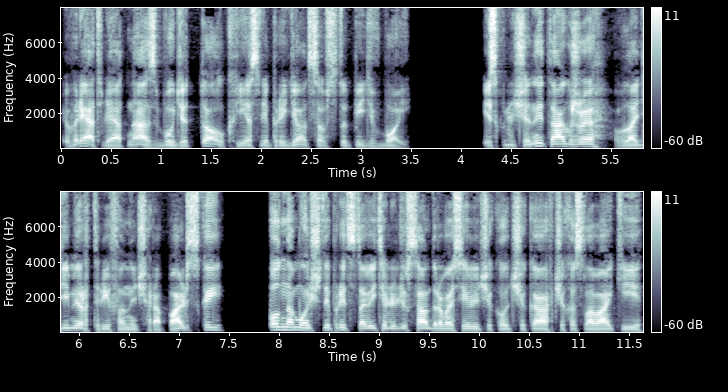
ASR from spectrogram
Вряд ли от нас будет толк, если придется вступить в бой. Исключены также Владимир Трифонович Рапальский, полномочный представитель Александра Васильевича Колчака в Чехословакии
